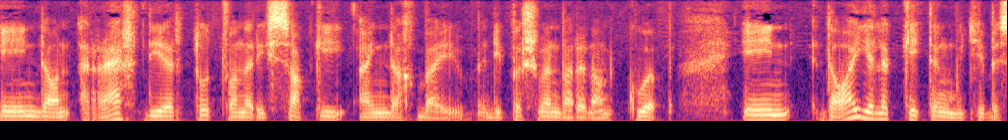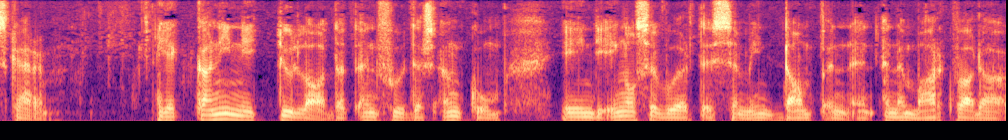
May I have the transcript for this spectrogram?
en dan regdeur tot wanneer die sakkie eindig by die persoon wat dit dan koop. En daai hele ketting moet jy beskerm. Jy kan nie net toelaat dat invoerders inkom en die Engelse woord is sementdamp in in in 'n mark waar daar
